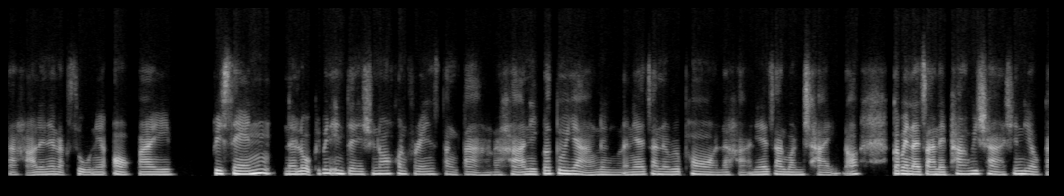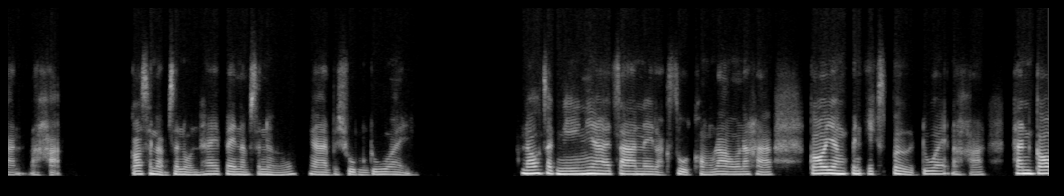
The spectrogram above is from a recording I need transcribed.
สาขาหรือในหลักสูตรเนี่ยออกไปพรีเซนต์ในระบบที่เป็น international conference ต่างๆนะคะอันนี้ก็ตัวอย่างหนึ่งอันนี้อาจารย์นฤพรนะคะอันนี้อาจารย์วันชัยเนาะก็เป็นอาจารย์ในภาควิชาเช่นเดียวกันนะคะ ก็สนับสนุนให้ไปนำเสนองานประชุมด้วย นอกจากนี้เนี่ยอาจารย์ในหลักสูตรของเรานะคะ ก็ยังเป็นเอ็กซ์เพร์ตด้วยนะคะ ท่านก็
